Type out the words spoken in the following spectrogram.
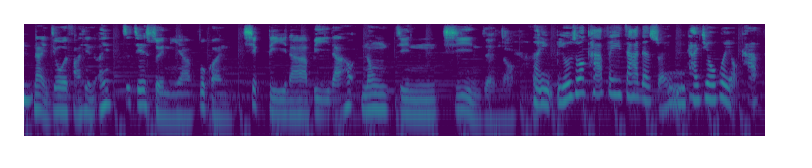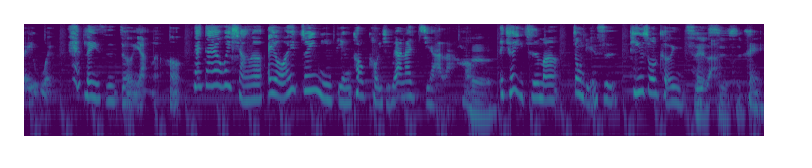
那你就会发现，哎，这些水泥啊，不管质地啦、味啦，后弄进吸引人哦。哎，比如说咖啡渣的水泥，它就会有咖啡味，类似这样了哈。那大家会想了，哎呦，哎，追你点扣扣，是不要那假啦哈？嗯，哎，可以。吃吗？重点是听说可以吃啦，是是，嘿，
